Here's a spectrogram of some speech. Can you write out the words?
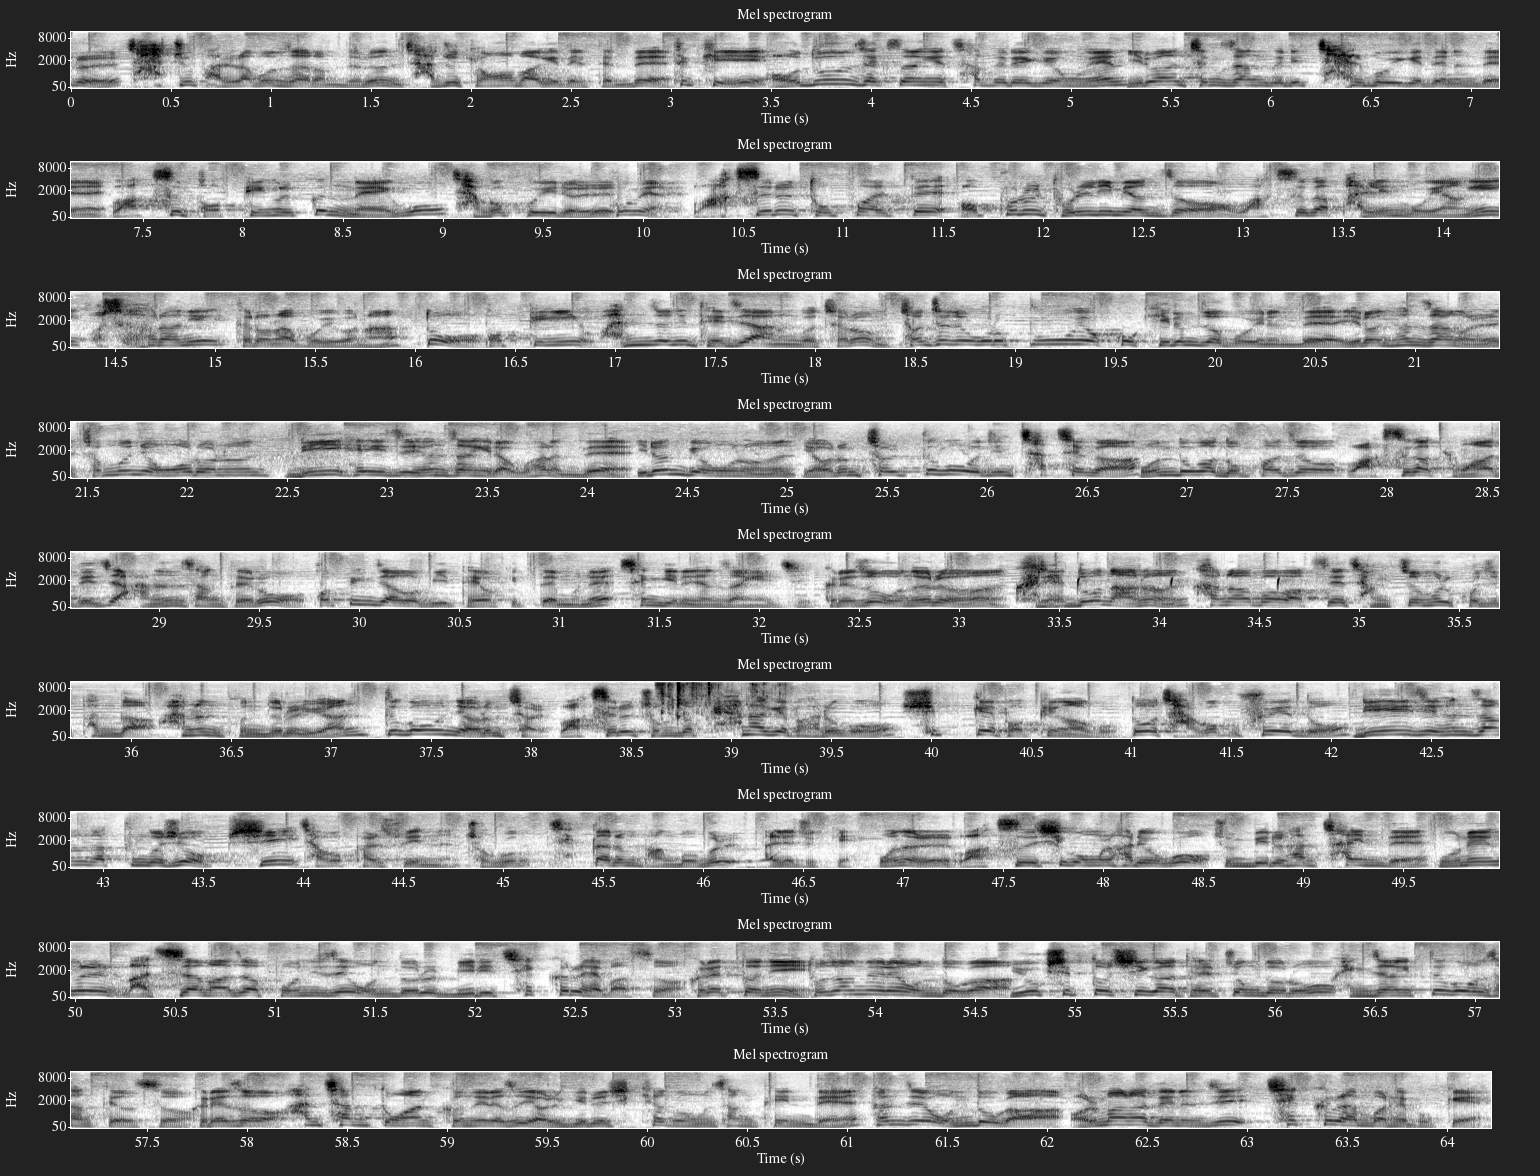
를 자주 발라본 사람들은 자주 경험하게 될 텐데 특히 어두운 색상의 차들의 경우엔 이러한 증상들이 잘 보이게 되는데 왁스 버핑을 끝내고 작업 부위를 보면 왁스를 도포할 때 어플을 돌리면서 왁스가 발린 모양이 고스란히 드러나 보이거나 또 buffing이 완전히 되지 않은 것처럼 전체적으로 뿌옇고 기름져 보이는데 이런 현상을 전문 용어로는 rehaze 현상이라고 하는데 이런 경우는 여름철 뜨거워진 차체가 온도가 높아져 왁스가 경화되지 않은 상태로 buffing 작업이 되었기 때문에 생기는 현상이지. 그래서 오늘은 그래도 나는 carnauba 왁스의 장점을 고집한다 하는 분들을 위한 뜨거운 여름철 왁스를 좀 더 편하게 바르고 쉽게 buffing하고 또 작업 후에도 rehaze 현상 같은 것이 없이 작업할 수 있는 조금 색다른 방법을 알려줄게. 오늘 왁스 시공을 하려고 준비를 한 차인데 운행을 마치자마자 보닛의 온도를 미리 체크를 해봤어. 그랬더니 도장면의 온도가 60도씨가 될 정도로 굉장히 뜨거운 상태였어. 그래서 한참 동안 그늘에서 열기 를 식혀놓은 상태인데 현재 온도가 얼마나 되는지 체크를 한번 해볼게.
